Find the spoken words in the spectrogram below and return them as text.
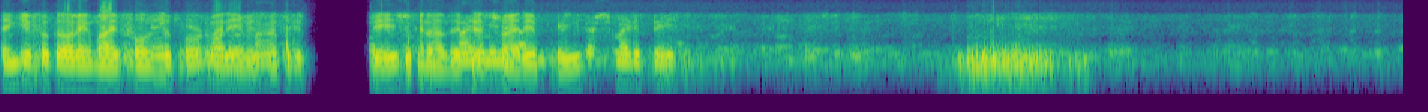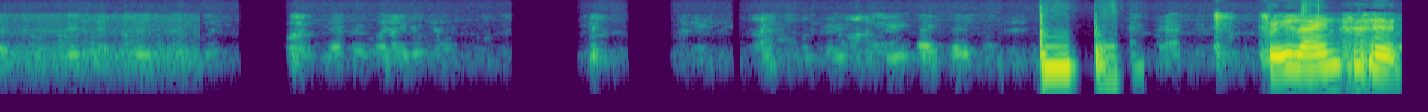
For calling my phone support. My name is Mithilesh. Can I have the customer ID, please? Customer ID, please. Three line.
